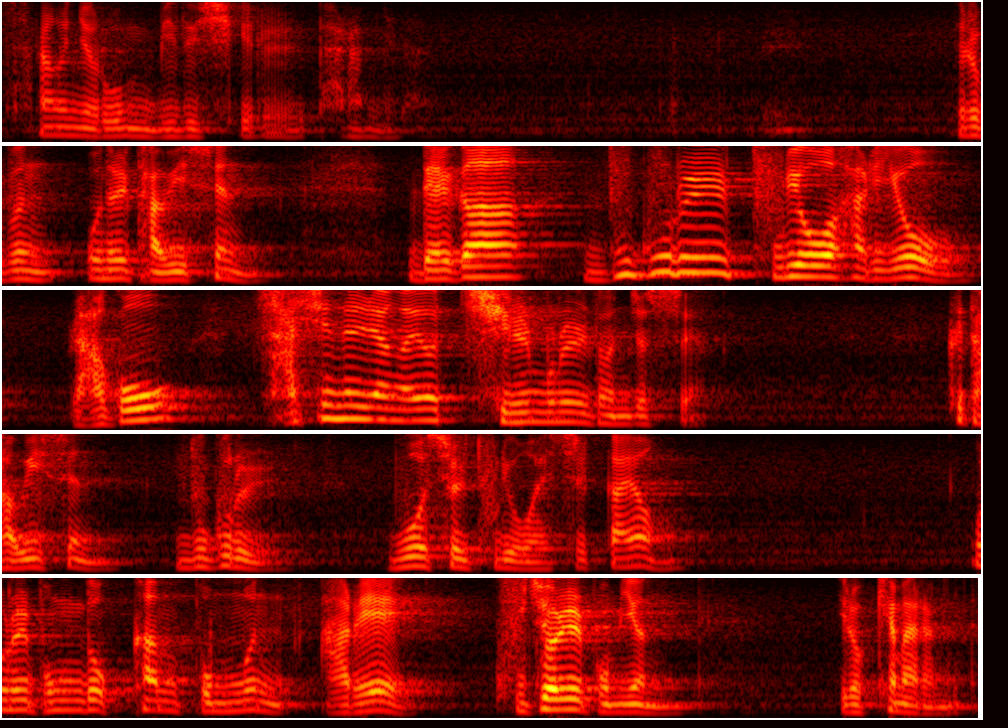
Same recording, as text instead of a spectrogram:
사랑하는 여러분 믿으시기를 바랍니다. 여러분, 오늘 다윗은 내가 누구를 두려워하리요? 라고 자신을 향하여 질문을 던졌어요. 그 다윗은 누구를, 무엇을 두려워했을까요? 오늘 봉독한 본문 아래 구절 보면 이렇게 말합니다.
